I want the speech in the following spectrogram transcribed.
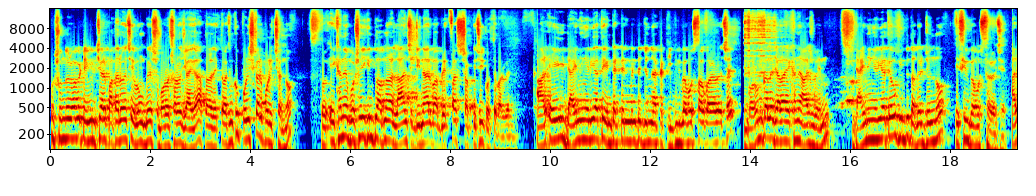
খুব সুন্দরভাবে টেবিল চেয়ার পাতা রয়েছে এবং বেশ বড়সড় জায়গা। আপনারা দেখতে পাচ্ছেন খুব পরিষ্কার পরিচ্ছন্ন। তো এখানে বসেই কিন্তু আপনারা লাঞ্চ ডিনার বা ব্রেকফাস্ট সবকিছুই করতে পারবেন। আর এই ডাইনিং এরিয়াতে এন্টারটেনমেন্টের জন্য একটা টিভির ব্যবস্থাও করা রয়েছে। গরমকালে যারা এখানে আসবেন ডাইনিং এরিয়াতেও কিন্তু তাদের জন্য এসির ব্যবস্থা রয়েছে। আর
